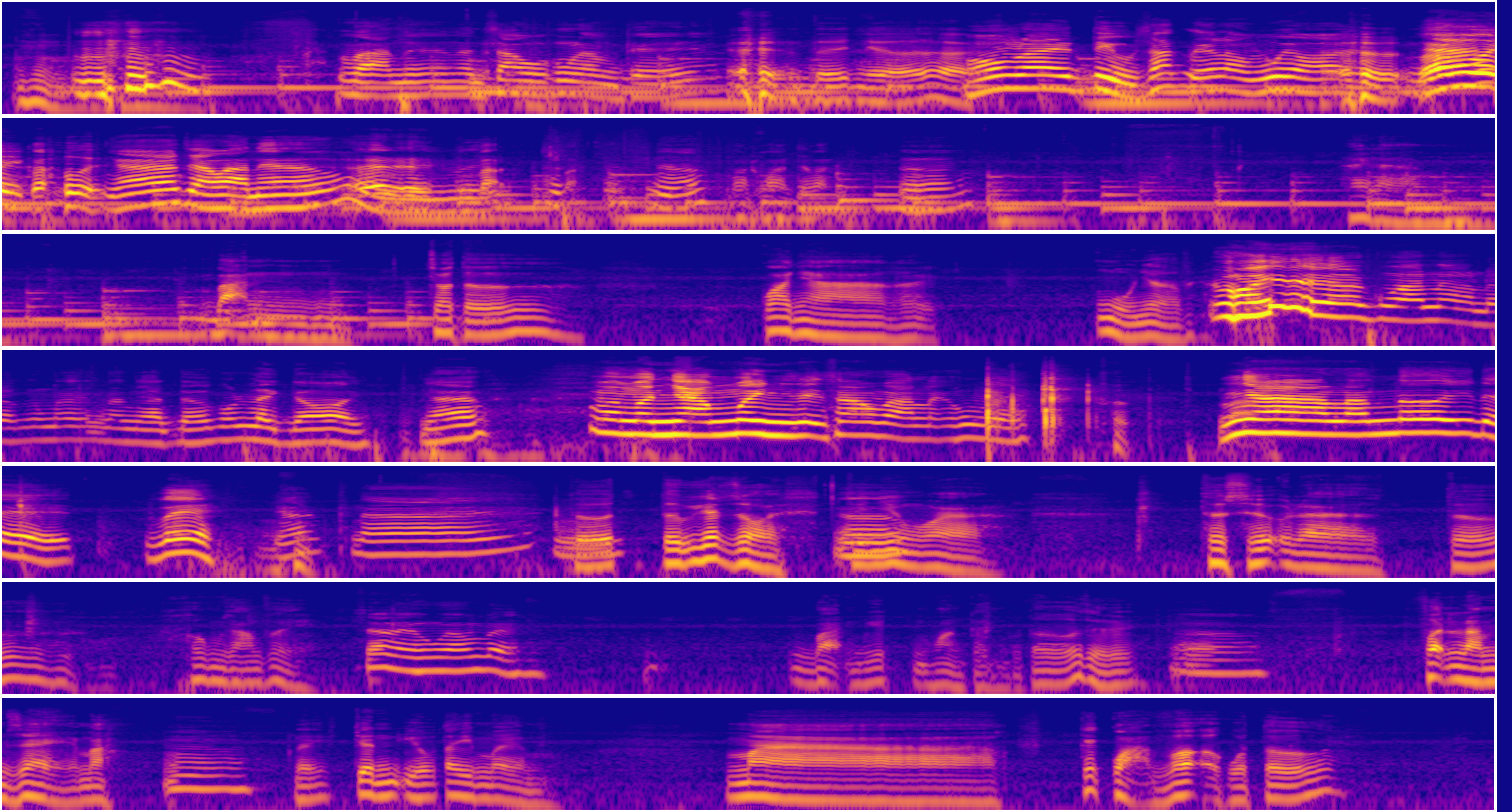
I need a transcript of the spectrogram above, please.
bạn lần sau không làm thế nhé tôi nhớ rồi. Hôm nay tiểu sắc thế là vui rồi. Ừ, quá vui quá vui. Nhá chào bạn nhé Ê, ê, bạn bạn bạn. Khoan cho bạn. Hay là bạn cho tớ qua nhà ngủ nhờ Ôi, qua nào được hôm nay là nhà tớ có lệch rồi nhá. Mà mà nhà mình thì sao bạn lại không về? Nhà là nơi để về đấy tớ tớ biết rồi thế Ờ. nhưng mà thật sự là tớ không dám về. Sao lại không dám về? Bạn biết hoàn cảnh của tớ rồi đấy. Ờ, phận làm rể mà. Ừ. đấy chân yếu tay mềm. Mà cái quả vợ của tớ ấy,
